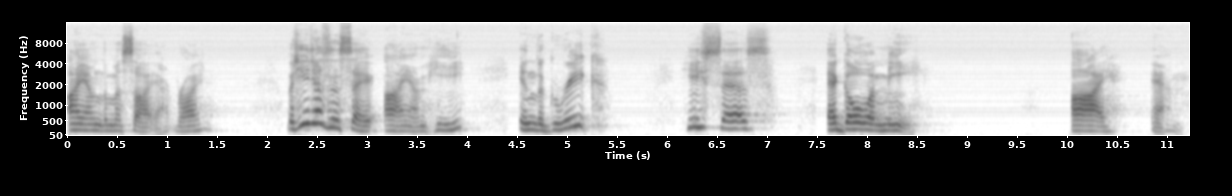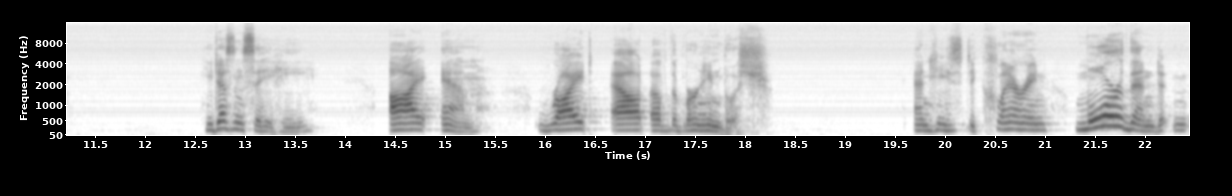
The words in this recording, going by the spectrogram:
I am the Messiah, right? But He doesn't say, I am He. In the Greek, He says, Ego eimi, I am. He doesn't say He, I am, right out of the burning bush and he's declaring more than,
